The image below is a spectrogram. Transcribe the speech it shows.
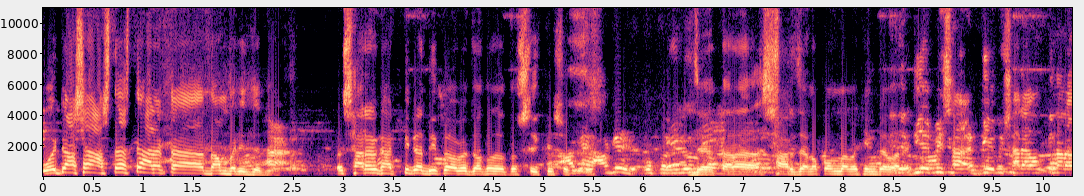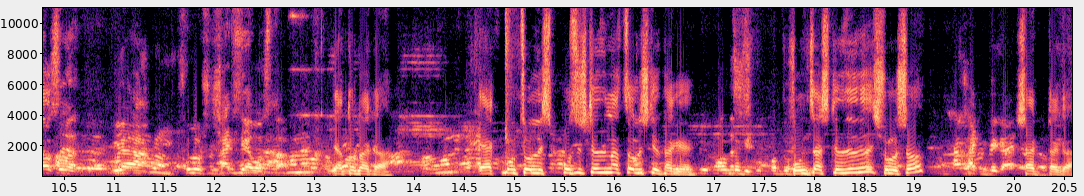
ওইটা আসা আস্তে আস্তে আর একটা দাম বাড়িয়ে দেবে। ওই সারের ঘাটতিটা দিতে হবে যথাযথ কৃষককে যে তারা সার যেন কম দামে কিনতে পারে। ডিএপি সার ডিএপি সার এখন কিনারা আছে ইয়া ষোলোশো ষাট টাকা অবস্থা এত টাকা? এক পঞ্চল্লিশ চল্লিশ পঁচিশ কেজি না চল্লিশ কেজি থাকে? পঞ্চাশ কেজি। ষোলোশো ষাট টাকা।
